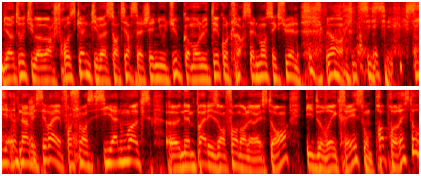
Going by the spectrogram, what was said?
Bientôt, tu vas voir Strauss-Kahn qui va sortir sa chaîne YouTube Comment lutter contre le harcèlement sexuel. Non, si, si- si- non mais c'est vrai, franchement, si Yann Moix euh, n'aime pas les enfants dans les restaurants, il devrait créer son propre resto.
